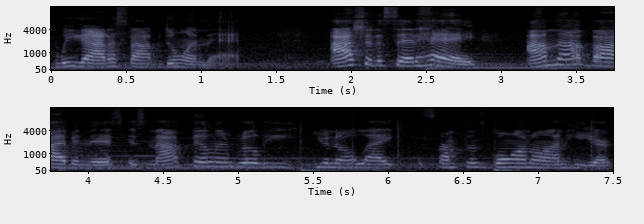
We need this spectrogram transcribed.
We got to stop doing that. I should have said, hey, I'm not vibing this. It's not feeling really, you know, like something's going on here.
